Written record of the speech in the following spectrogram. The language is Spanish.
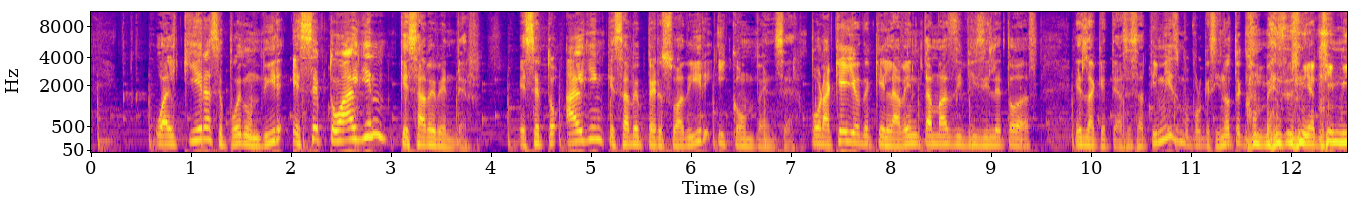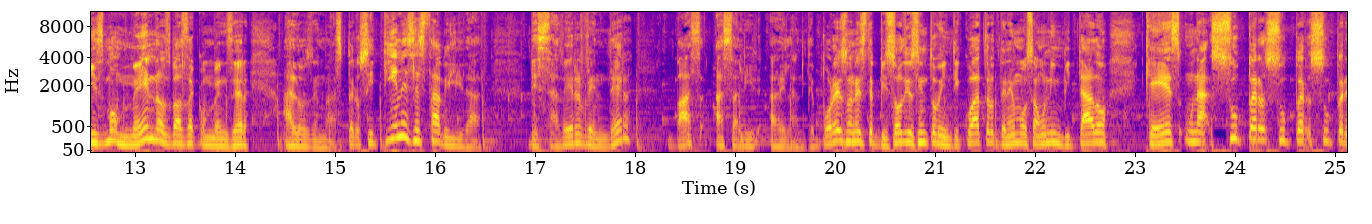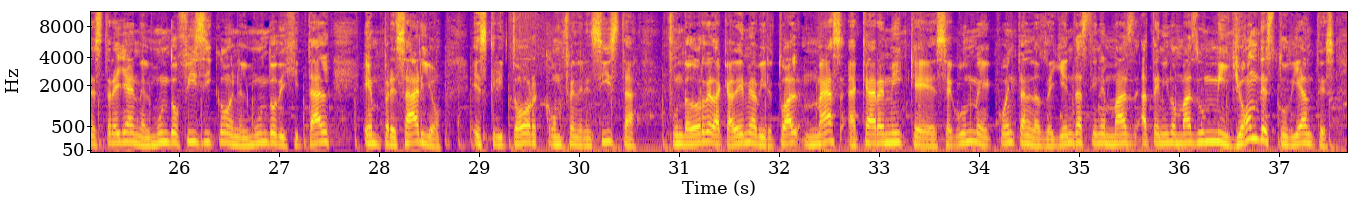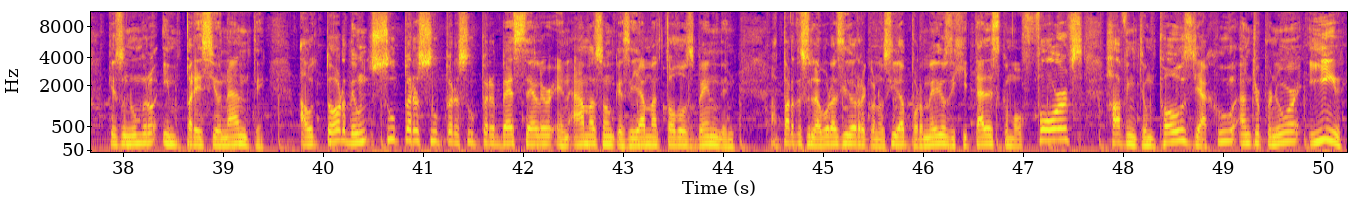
cualquiera se puede hundir excepto alguien que sabe vender excepto alguien que sabe persuadir y convencer. Por aquello de que la venta más difícil de todas es la que te haces a ti mismo, porque si no te convences ni a ti mismo, menos vas a convencer a los demás. Pero si tienes esta habilidad de saber vender, vas a salir adelante. Por eso en este episodio 124 tenemos a un invitado que es una súper, súper, súper estrella en el mundo físico, en el mundo digital, empresario, escritor, conferencista, fundador de la academia virtual Mass Academy, que según me cuentan las leyendas tiene más, ha tenido más de un millón de estudiantes, que es un número impresionante. Autor de un súper, súper, súper bestseller en Amazon que se llama Todos Venden. Aparte su labor ha sido reconocida por medios digitales como Forbes, Huffington Post, Yahoo Entrepreneur y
